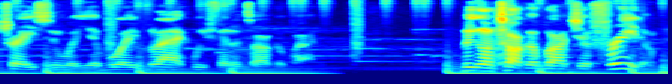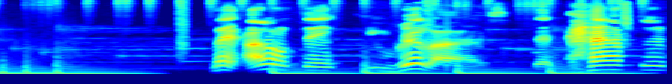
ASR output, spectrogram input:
tracing, with your boy Black. We finna talk about it we're going to talk about your freedom. Man, I don't think you realize that after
